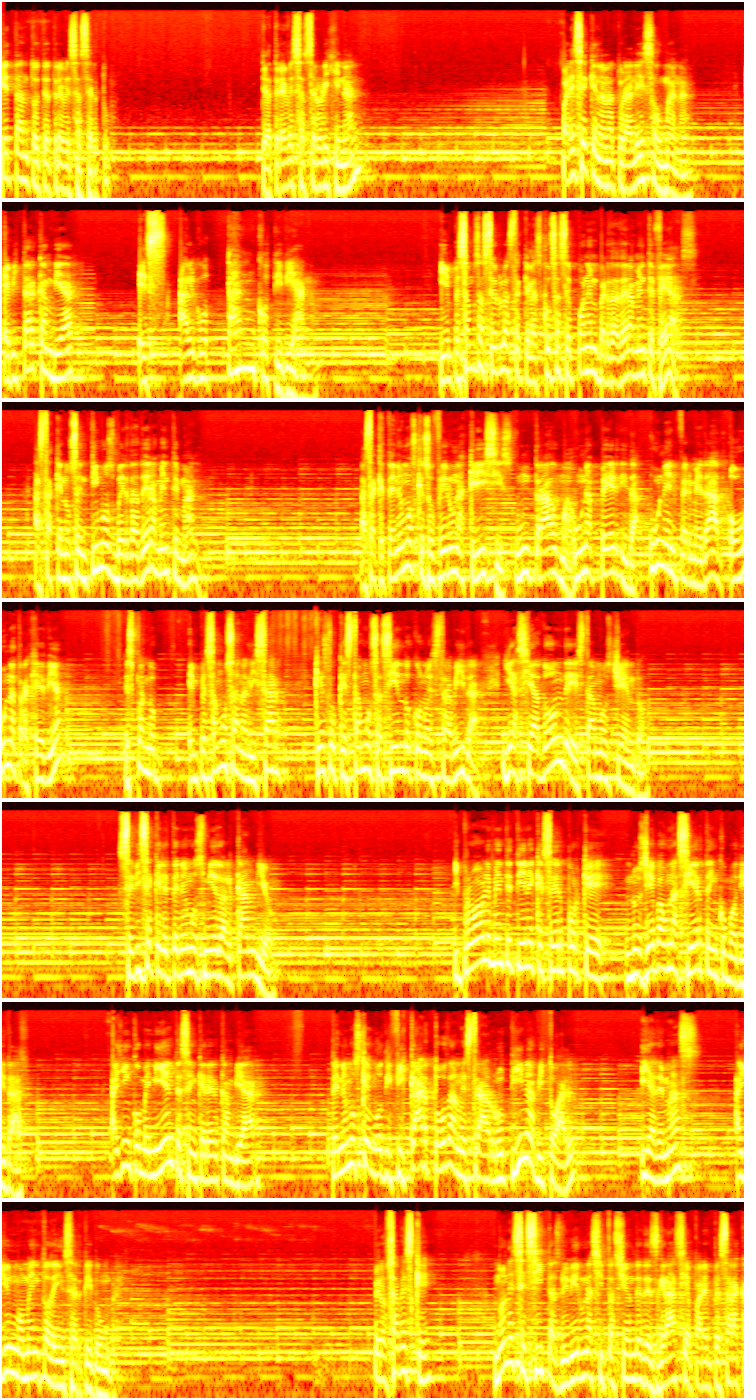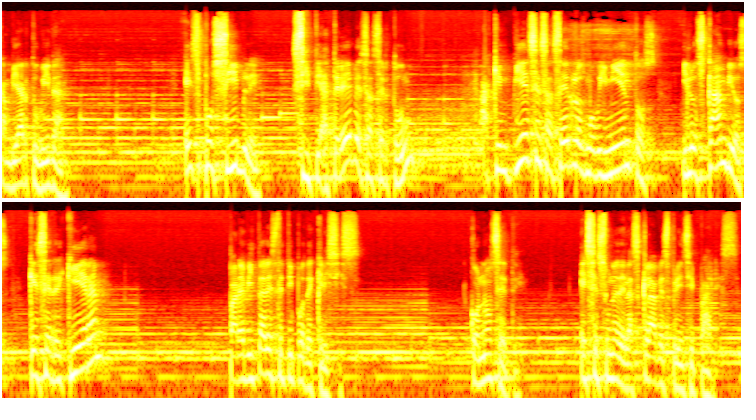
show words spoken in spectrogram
¿qué tanto te atreves a ser tú? ¿Te atreves a ser original? Parece que en la naturaleza humana, evitar cambiar es algo tan cotidiano. Y empezamos a hacerlo hasta que las cosas se ponen verdaderamente feas, hasta que nos sentimos verdaderamente mal, hasta que tenemos que sufrir una crisis, un trauma, una pérdida, una enfermedad o una tragedia, es cuando empezamos a analizar qué es lo que estamos haciendo con nuestra vida y hacia dónde estamos yendo. Se dice que le tenemos miedo al cambio. Y probablemente tiene que ser porque nos lleva a una cierta incomodidad. Hay inconvenientes en querer cambiar. Tenemos que modificar toda nuestra rutina habitual. Y además hay un momento de incertidumbre. Pero ¿sabes qué? No necesitas vivir una situación de desgracia para empezar a cambiar tu vida. Es posible, si te atreves a ser tú, a que empieces a hacer los movimientos y los cambios que se requieran para evitar este tipo de crisis. Conócete. Esa es una de las claves principales.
